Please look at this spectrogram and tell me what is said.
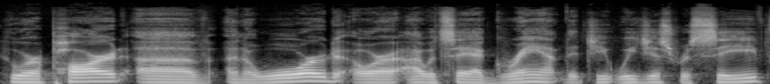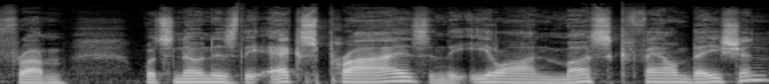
who are part of an award, or I would say a grant that you, we just received from what's known as the X Prize and the Elon Musk Foundation.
